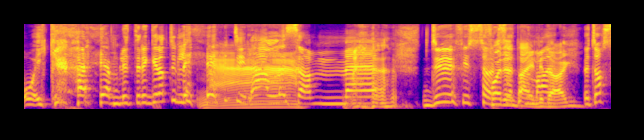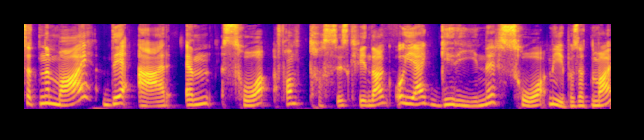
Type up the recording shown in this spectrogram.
og ikke er Herlighjem-lyttere, gratulerer Nei. til alle sammen! Du, fy søren, For en 17. deilig dag. Vet du hva, 17. mai det er en så fantastisk fin dag, og jeg griner så mye på 17. mai.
